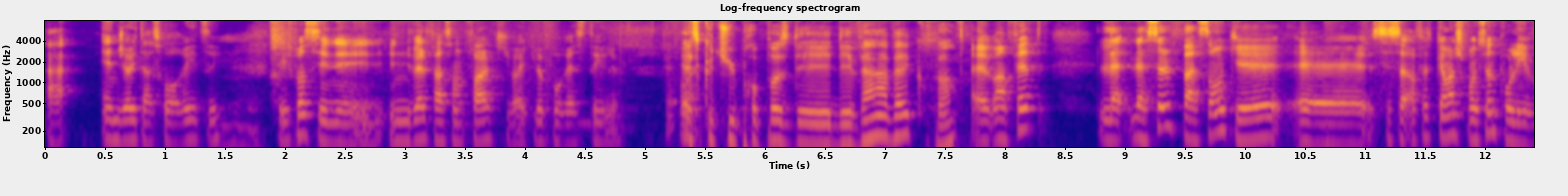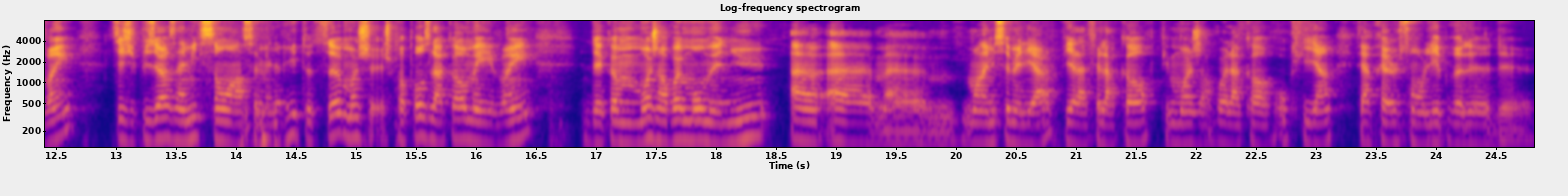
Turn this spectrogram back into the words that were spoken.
à enjoy ta soirée, tu sais. Et je pense que c'est une, une nouvelle façon de faire qui va être là pour rester, là. Est-ce que tu proposes des, des vins avec ou pas? Euh, en fait, la, la seule façon que euh, c'est ça. En fait, comment je fonctionne pour les vins, tu sais, j'ai plusieurs amis qui sont en sommellerie, tout ça. Moi, je, je propose l'accord mes vins de comme moi, j'envoie mon menu à, mon ami sommelière, puis elle a fait l'accord, puis moi, j'envoie l'accord au client, puis après, eux sont libres de, de,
